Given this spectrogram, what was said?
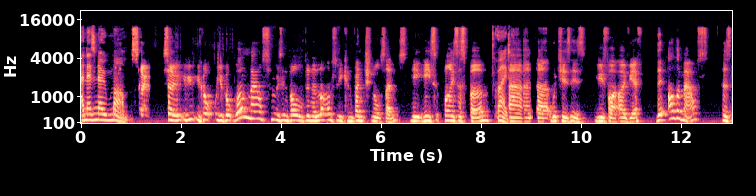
and there's no mum? So, so you, you've got you've got one mouse who is involved in a largely conventional sense. He he supplies the sperm, Right. and uh, which is is used by IVF. The other mouse has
